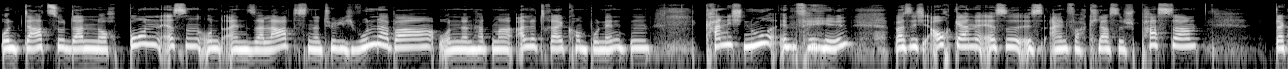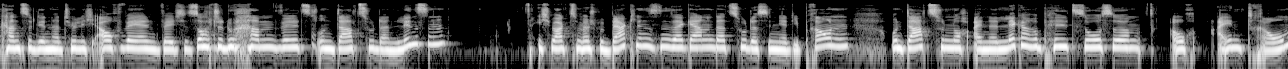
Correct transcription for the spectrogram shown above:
Und dazu dann noch Bohnen essen und ein Salat ist natürlich wunderbar. Und dann hat man alle drei Komponenten. Kann ich nur empfehlen. Was ich auch gerne esse, ist einfach klassisch Pasta. Da kannst du dir natürlich auch wählen, welche Sorte du haben willst und dazu dann Linsen. Ich mag zum Beispiel Berglinsen sehr gerne dazu, das sind ja die braunen. Und dazu noch eine leckere Pilzsoße, auch ein Traum.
